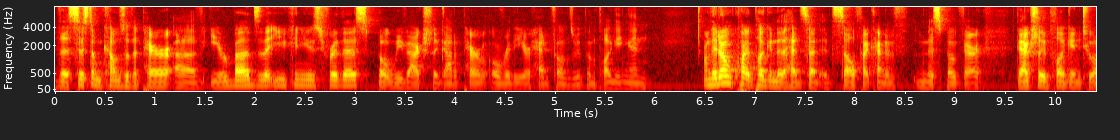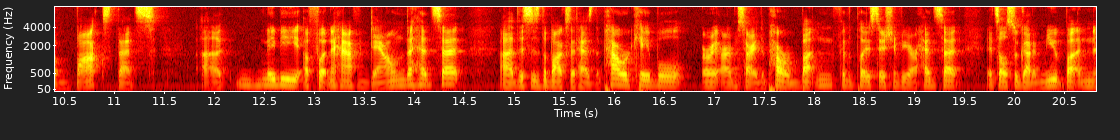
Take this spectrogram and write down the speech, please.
the system comes with a pair of earbuds that you can use for this, but we've actually got a pair of over the ear headphones we've been plugging in. And they don't quite plug into the headset itself. I kind of misspoke there. They actually plug into a box that's uh, maybe a foot and a half down the headset. Uh, this is the box that has the power cable, or, or, I'm sorry, the power button for the PlayStation VR headset. It's also got a mute button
